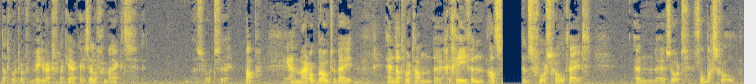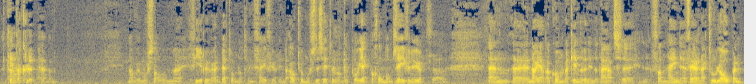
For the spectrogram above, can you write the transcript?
Dat wordt door medewerkers van de kerken zelf gemaakt. Een soort eh, pap, Ja. maar ook brood erbij. En dat wordt dan eh, gegeven als ze voor schooltijd een eh, soort zondagschool kinderclub hebben. Nou, we moesten al om vier uur uit bed, omdat we in vijf uur in de auto moesten zitten. Want het project begon om zeven uur. Zo. En nou ja, dan komen er kinderen inderdaad van heinde en ver naartoe lopen.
